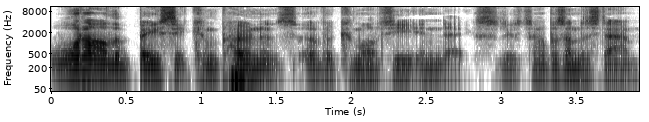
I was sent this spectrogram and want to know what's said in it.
what are the basic components of a commodity index? Just help us understand.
